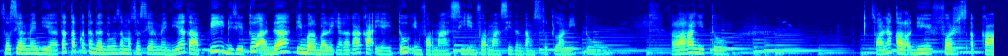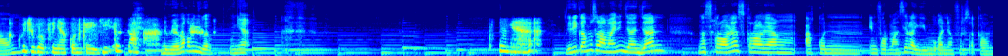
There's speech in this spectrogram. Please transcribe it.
sosial media, tetap ketergantungan sama sosial media, tapi di situ ada timbal baliknya ke kakak yaitu informasi-informasi tentang stutelan itu. Kalau kakak gitu. Soalnya kalau di first account, aku juga punya akun kayak gitu kak demi apa kamu juga punya. punya Jadi kamu selama ini jangan-jangan nge-scrollnya scroll yang akun informasi lagi, bukan yang first account.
